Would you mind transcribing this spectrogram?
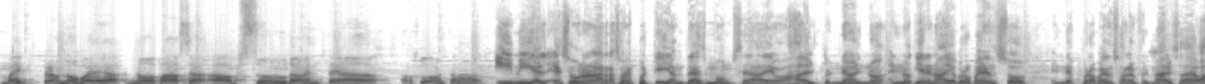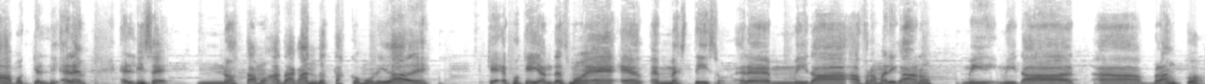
Mike Trout no juega, no pasa absolutamente nada. Absolutamente nada. Y Miguel, eso es una de las razones por qué Ian Desmond se da de baja del torneo. Él no, él no tiene nadie propenso, él no es propenso a la enfermedad, él se da de baja porque él, él, él dice, no estamos atacando estas comunidades, que, porque Ian Desmond es, es, mestizo, él es mitad afroamericano, mi, mitad uh, blanco.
